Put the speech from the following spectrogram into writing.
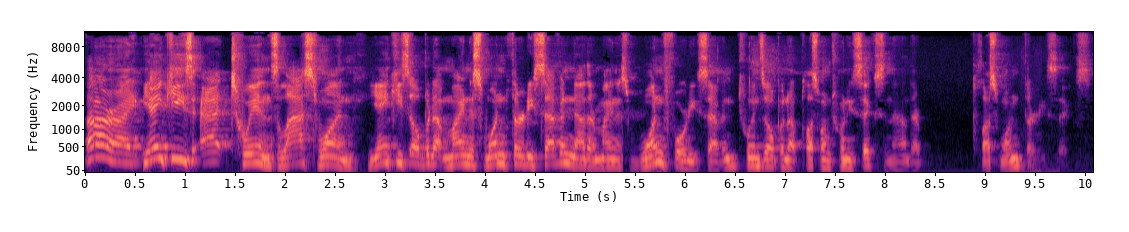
All right, Yankees at Twins. Last one. Yankees opened up minus 137. Now they're minus 147. Twins open up plus 126, and now they're plus 136.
